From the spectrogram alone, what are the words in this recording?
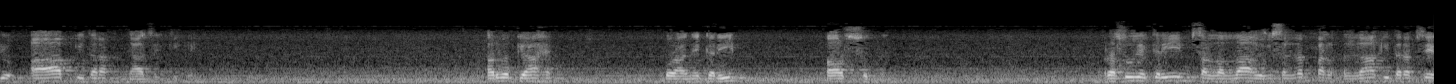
جو آپ کی طرف نازل کی گئی اور وہ کیا ہے؟ قرآن کریم اور سنت۔ رسول کریم صلی اللہ علیہ وسلم پر اللہ کی طرف سے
